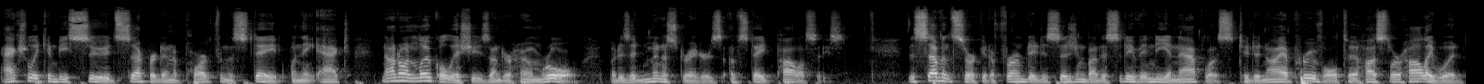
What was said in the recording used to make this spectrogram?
actually can be sued separate and apart from the state when they act not on local issues under home rule, but as administrators of state policies. The Seventh Circuit affirmed a decision by the City of Indianapolis to deny approval to Hustler Hollywood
